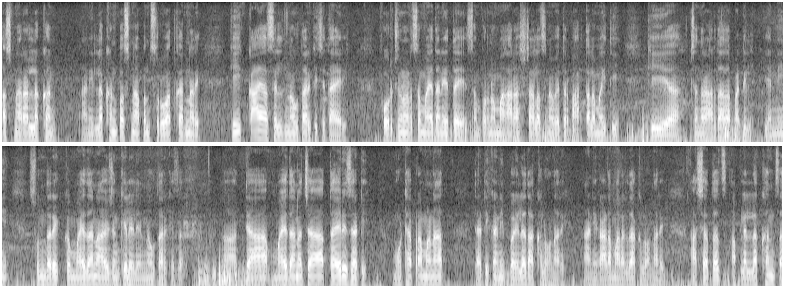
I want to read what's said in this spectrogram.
असणारा लखन. आणि लखनपासून आपण सुरुवात करणार आहे की काय असेल नऊ तारखेची तयारी? फॉर्च्युनरचं मैदान येतं आहे संपूर्ण महाराष्ट्रालाच नव्हे तर भारताला माहिती की चंद्रहरदादा पाटील यांनी सुंदर एक मैदान आयोजन केलेलं आहे नऊ तारखेचं. त्या मैदानाच्या तयारीसाठी मोठ्या प्रमाणात त्या ठिकाणी बैल दाखल होणार आहे आणि गाडा मालक दाखल होणार आहे. अशातच आपल्या लखनचं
